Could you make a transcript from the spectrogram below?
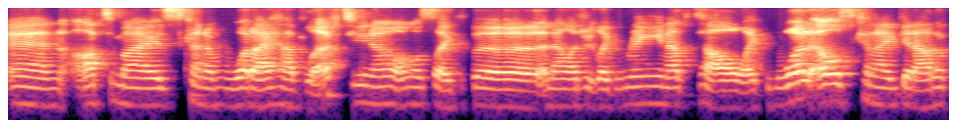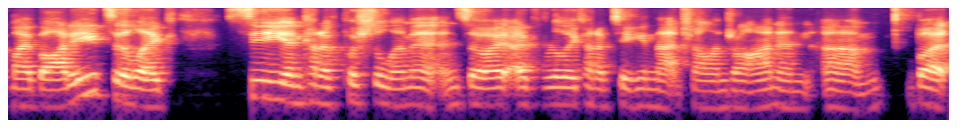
and optimize kind of what I have left, you know, almost like the analogy, like wringing out the towel, like what else can I get out of my body to like see and kind of push the limit. And so I, have really kind of taken that challenge on. And, um, but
